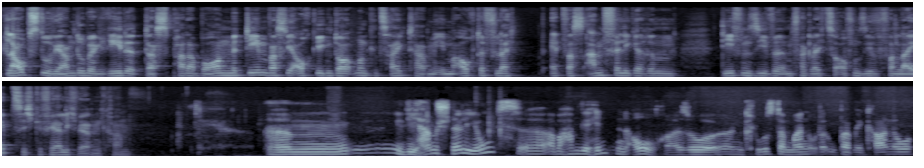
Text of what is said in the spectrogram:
Glaubst du, wir haben darüber geredet, dass Paderborn mit dem, was sie auch gegen Dortmund gezeigt haben, eben auch der vielleicht etwas anfälligeren Defensive im Vergleich zur Offensive von Leipzig gefährlich werden kann? Ähm, die haben schnelle Jungs, äh, aber haben wir hinten auch. Also ein Klostermann oder Upamecano,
